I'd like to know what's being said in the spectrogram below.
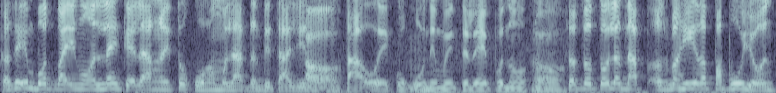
Kasi yung vote buying online, kailangan ito, kuha mo lahat ng detalye Oo. ng tao eh. Kukunin mo yung telepono. Oo. Sa totoo lang, nap- mas mahirap pa po yun.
